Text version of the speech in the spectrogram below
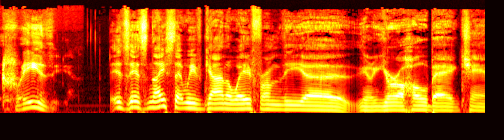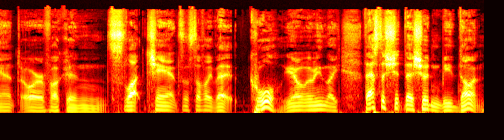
crazy. it's it's nice that we've gone away from the uh you know you're a hoe bag chant or fucking slut chants and stuff like that. Cool, you know what I mean? Like that's the shit that shouldn't be done.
